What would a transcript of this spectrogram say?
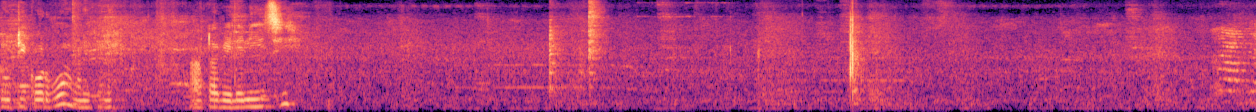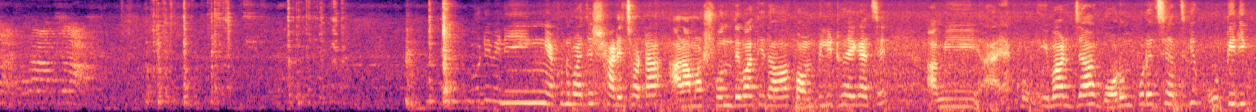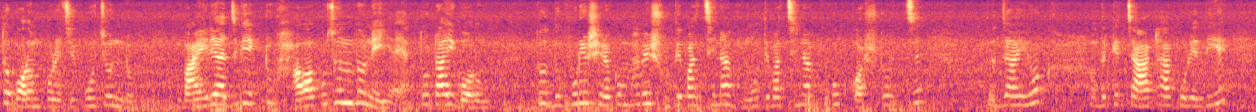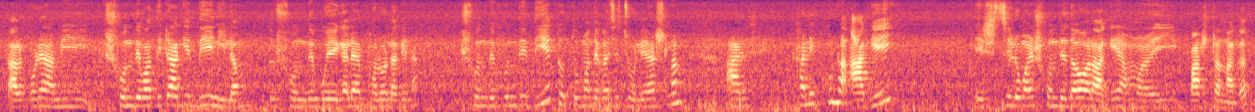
রুটি করব আমার এখানে আটা বেলে নিয়েছি গুড ইভিনিং এখন বাজে সাড়ে ছটা আর আমার সন্ধেবাতি দেওয়া কমপ্লিট হয়ে গেছে। আমি এখন এবার যা গরম পড়েছে আজকে, অতিরিক্ত গরম পড়েছে প্রচণ্ড। বাইরে আজকে একটু হাওয়া পর্যন্ত নেই, এতটাই গরম। তো দুপুরে সেরকমভাবে শুতে পারছি না, ঘুমোতে পারছি না, খুব কষ্ট হচ্ছে। তো যাই হোক, ওদেরকে চা ঠা করে দিয়ে তারপরে আমি সন্ধেবাতিটা আগে দিয়ে নিলাম। তো সন্ধে বয়ে গেলে আর ভালো লাগে না। সন্ধে ফন্দে দিয়ে তো তোমাদের কাছে চলে আসলাম। আর খানিকক্ষণ আগেই এসেছিল মানে সন্ধে দেওয়ার আগে আমার এই পাঁচটা নাগাদ।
